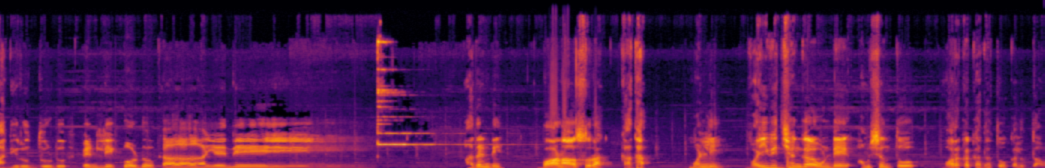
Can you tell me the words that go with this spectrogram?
అనిరుద్ధుడు పెళ్ళి కొడుకాయనే. అదండి బాణాసుర కథ. మళ్ళీ వైవిధ్యంగా ఉండే అంశంతో మరొక కథతో కలుద్దాం.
